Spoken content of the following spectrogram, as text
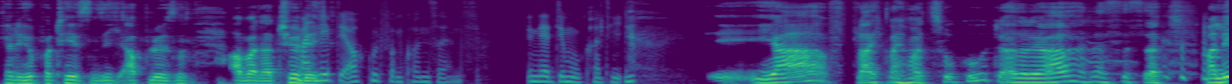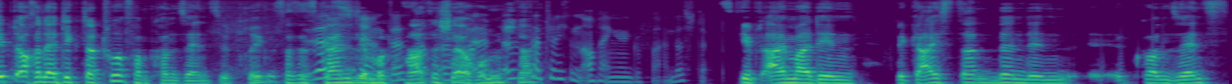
wenn die Hypothesen sich ablösen. Aber natürlich. Man lebt ja auch gut vom Konsens in der Demokratie. Ja, vielleicht manchmal zu gut. Also ja, das ist, äh, man lebt auch in der Diktatur vom Konsens übrigens. Das ist das keine stimmt. demokratische das ist, Errungenschaft. Das ist natürlich dann auch enge Gefahren, das stimmt. Es gibt einmal den begeisternden, den äh, Konsens,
